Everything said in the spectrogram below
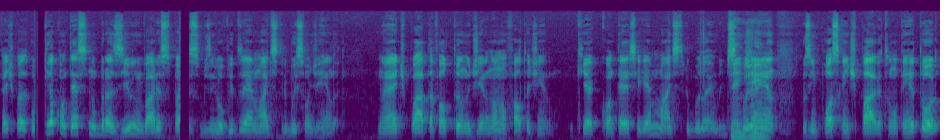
É, tipo, o que acontece no Brasil, em vários países subdesenvolvidos, é má distribuição de renda. Não é tipo, ah, tá faltando dinheiro. Não, não falta dinheiro. O que acontece é que é má distribu- distribuição. Os impostos que a gente paga, tu não tem retorno.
